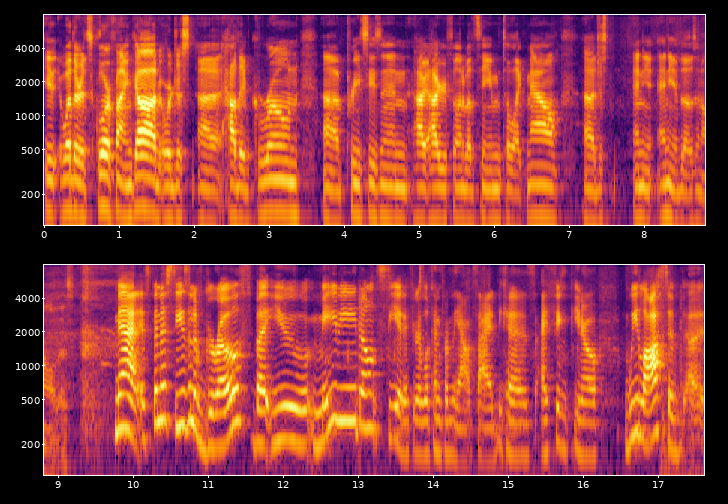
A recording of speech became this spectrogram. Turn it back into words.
it, whether it's glorifying god or just uh, how they've grown uh, preseason how, how you're feeling about the team to like now uh, just any any of those and all of those? Man it's been a season of growth but you maybe don't see it if you're looking from the outside because i think you know we lost a, a,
